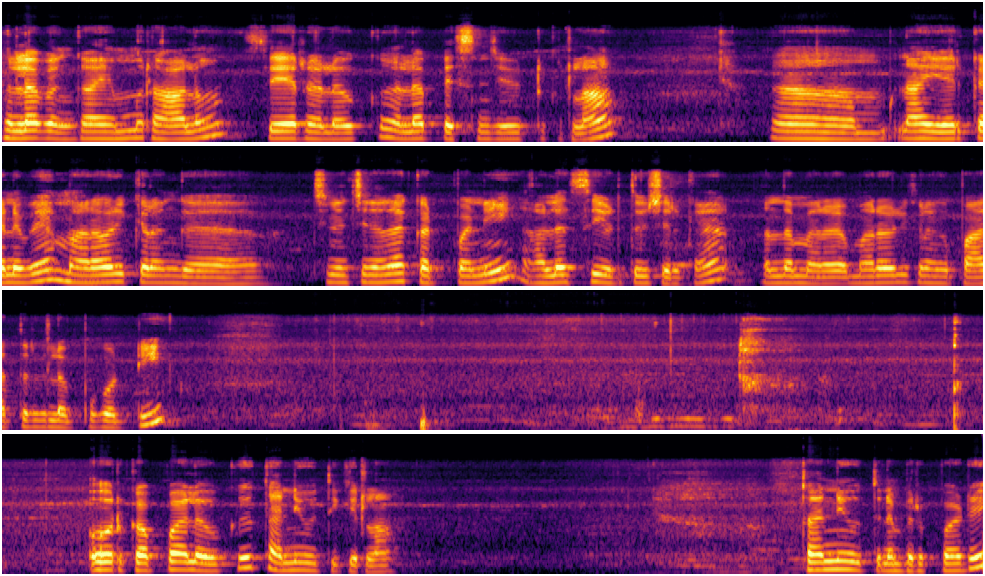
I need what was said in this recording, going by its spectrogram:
நல்லா வெங்காயமும் இறாலும் சேர்கிற அளவுக்கு நல்லா பிசைஞ்சு விட்டுக்கலாம். நான் ஏற்கனவே மரவள்ளிக்கிழங்க சின்ன சின்னதாக கட் பண்ணி அலசி எடுத்து வச்சுருக்கேன். அந்த மர மரவள்ளிக்கிழங்கு பாத்திரத்தில் கொட்டி ஒரு கப் அளவுக்கு தண்ணி ஊற்றிக்கிடலாம் தண்ணி ஊற்றின பிற்பாடு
